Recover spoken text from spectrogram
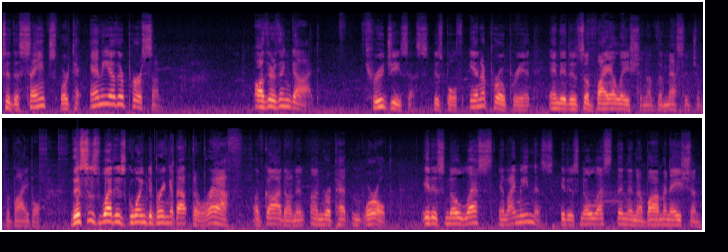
to the saints, or to any other person other than God through Jesus is both inappropriate and it is a violation of the message of the Bible. This is what is going to bring about the wrath of God on an unrepentant world. It is no less, and I mean this, it is no less than an abomination.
